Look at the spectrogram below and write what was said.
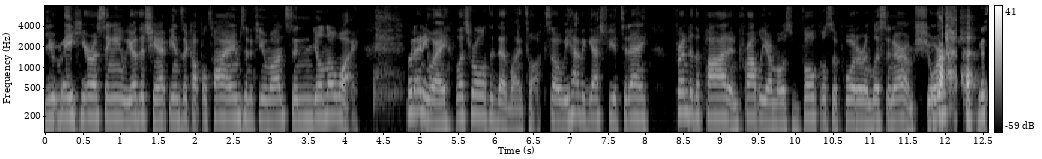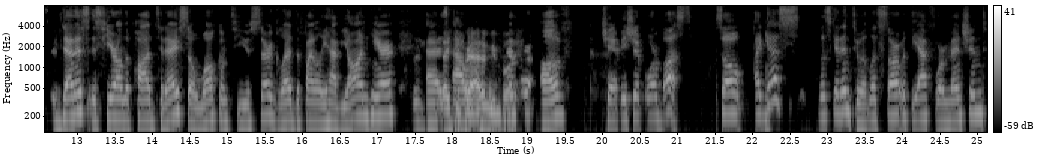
you may hear us singing "We Are the Champions" a couple times in a few months, and you'll know why. But anyway, let's roll with the deadline talk. So we have a guest for you today, friend of the pod, and probably our most vocal supporter and listener, I'm sure. Mr. Dennis is here on the pod today, so welcome to you, sir. Glad to finally have you on here as Thank you our for having me, boy. member of Championship or Bust. So I guess let's get into it. Let's start with the aforementioned,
